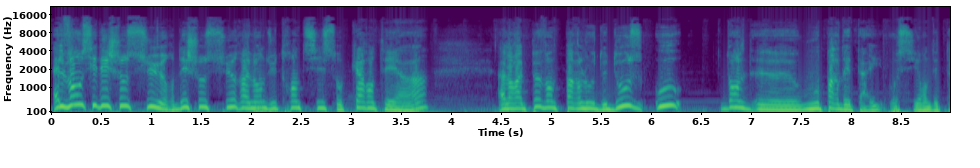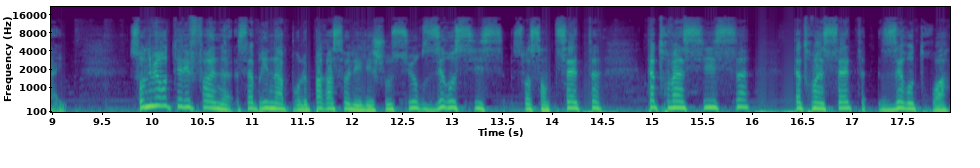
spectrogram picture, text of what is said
Elle vend aussi des chaussures, des chaussures allant du 36 au 41. Alors, elle peut vendre par lot de 12 ou, dans, le- euh, ou par détail, aussi en détail. Son numéro de téléphone, Sabrina, pour le parasol et les chaussures, 06 67 86 87 03.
